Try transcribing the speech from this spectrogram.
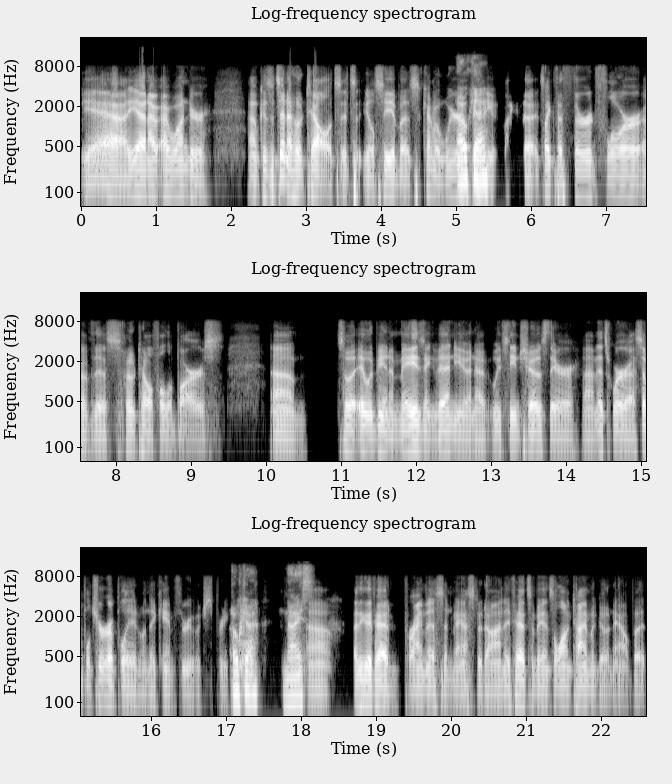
Yeah, yeah, and I, I wonder um because it's in a hotel. It's it's you'll see it, but it's kind of a weird Okay. venue. Like the, it's like the third floor of this hotel full of bars. Um, so it would be an amazing venue, and uh, we've seen shows there. Um, that's where uh, Sepultura played when they came through, which is pretty cool. Okay. Nice. Uh, I think they've had Primus and Mastodon. They've had some bands a long time ago now, but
